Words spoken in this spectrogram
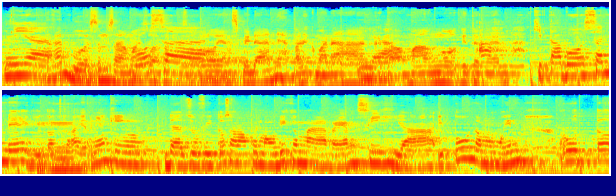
Iya Kita kan bosen sama Bosen. suasana Solo yang sepedaan ya paling ke mana Iya. ke Tamango gitu ah kan. kita bosen deh gitu Terus akhirnya King Dazuf itu sama Queen Maudi kemarin sih ya itu nemuin rute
